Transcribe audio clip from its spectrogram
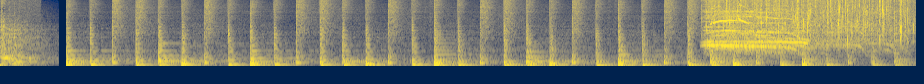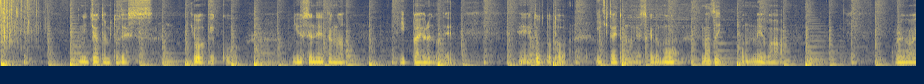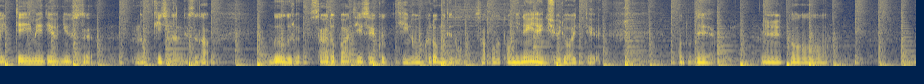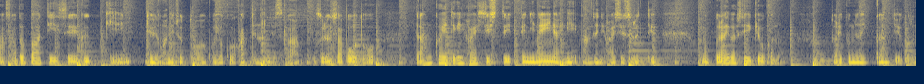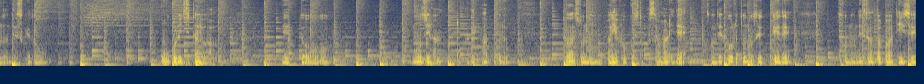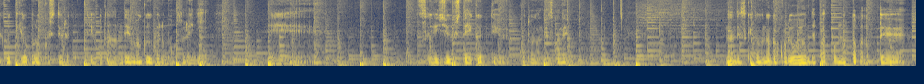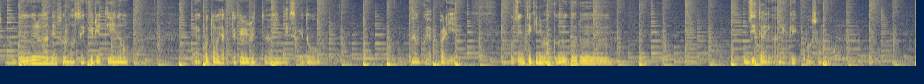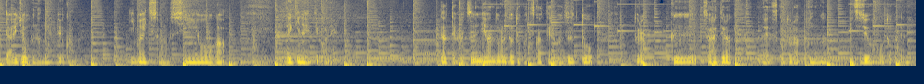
こんにちは、トミトです。今日は結構ニュースネタがいっぱいあるので、えーとっとと行きたいと思うんですけども、まず1本目は、これは IT メディアニュースの記事なんですが、Google サードパーティー製クッキーの Chrome でのサポートを2年以内に終了へっていうことで、えっ、と、まあ、サードパーティー製クッキーっていうのがねちょっと僕はよく分かってないんですがそれのサポートを段階的に廃止していって2年以内に完全に廃止するっていう、まあ、プライバシー強化の取り組みの一環っていうことなんですけどもうこれ自体はえっとモジラとかねアップルはその Firefox とかサファリでそのデフォルトの設定でそのねサードパーティー製クッキーをブロックしてるっていうことなんで、まあ、Google もそれに、えー追従していくっていうことなんですかね。なんですけどなんかこれを読んでパッと思ったことってその Google がねそのセキュリティのことをやってくれるっていうのはいいんですけどなんかやっぱり個人的には Google 自体がね結構その大丈夫なのっていうかいまいちその信用ができないっていうかね。だって普通に Android とか使ってればずっとトラックされてるわけじゃないですかトラッキング位置情報とかでね。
